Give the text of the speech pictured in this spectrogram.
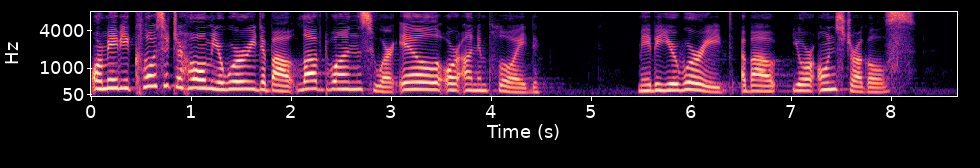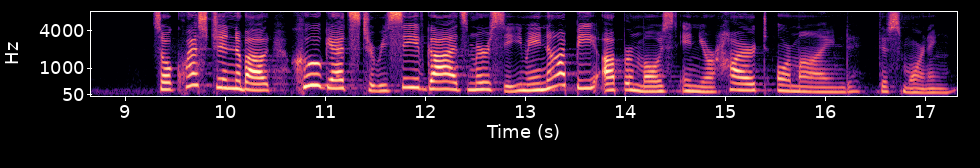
Or maybe closer to home, you're worried about loved ones who are ill or unemployed. Maybe you're worried about your own struggles. So, a question about who gets to receive God's mercy may not be uppermost in your heart or mind this morning.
